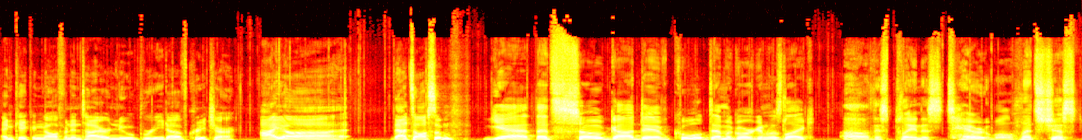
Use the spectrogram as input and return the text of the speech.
and kicking off an entire new breed of creature. I uh, that's awesome. Yeah, that's so goddamn cool. Demogorgon was like, "Oh, this plane is terrible. Let's just."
